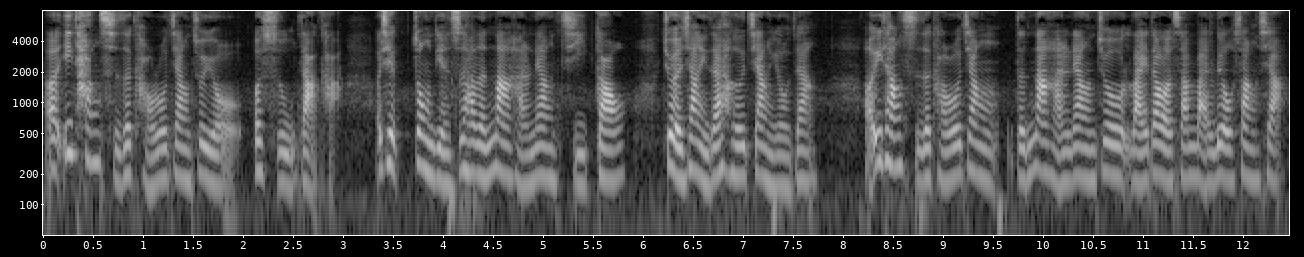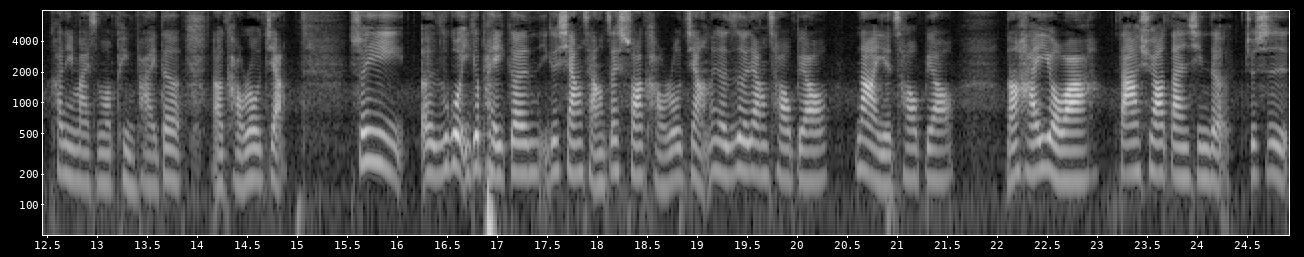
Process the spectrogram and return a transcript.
呃，一汤匙的烤肉酱就有二十五大卡，而且重点是它的钠含量极高，就很像你在喝酱油这样。啊，一汤匙的烤肉酱的钠含量就来到了三百六上下，看你买什么品牌的呃烤肉酱。所以呃，如果一个培根、一个香肠再刷烤肉酱，那个热量超标，钠也超标。然后还有啊，大家需要担心的就是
